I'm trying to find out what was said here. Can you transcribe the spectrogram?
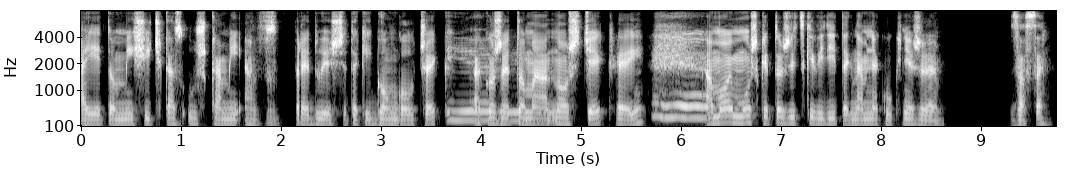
a je to myšička s uškami a vpredu ešte taký gongolček. Ježiš. Akože to má nožtek, hej. A môj muž, keď to vždycky vidí, tak na mňa kúkne, že zase.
